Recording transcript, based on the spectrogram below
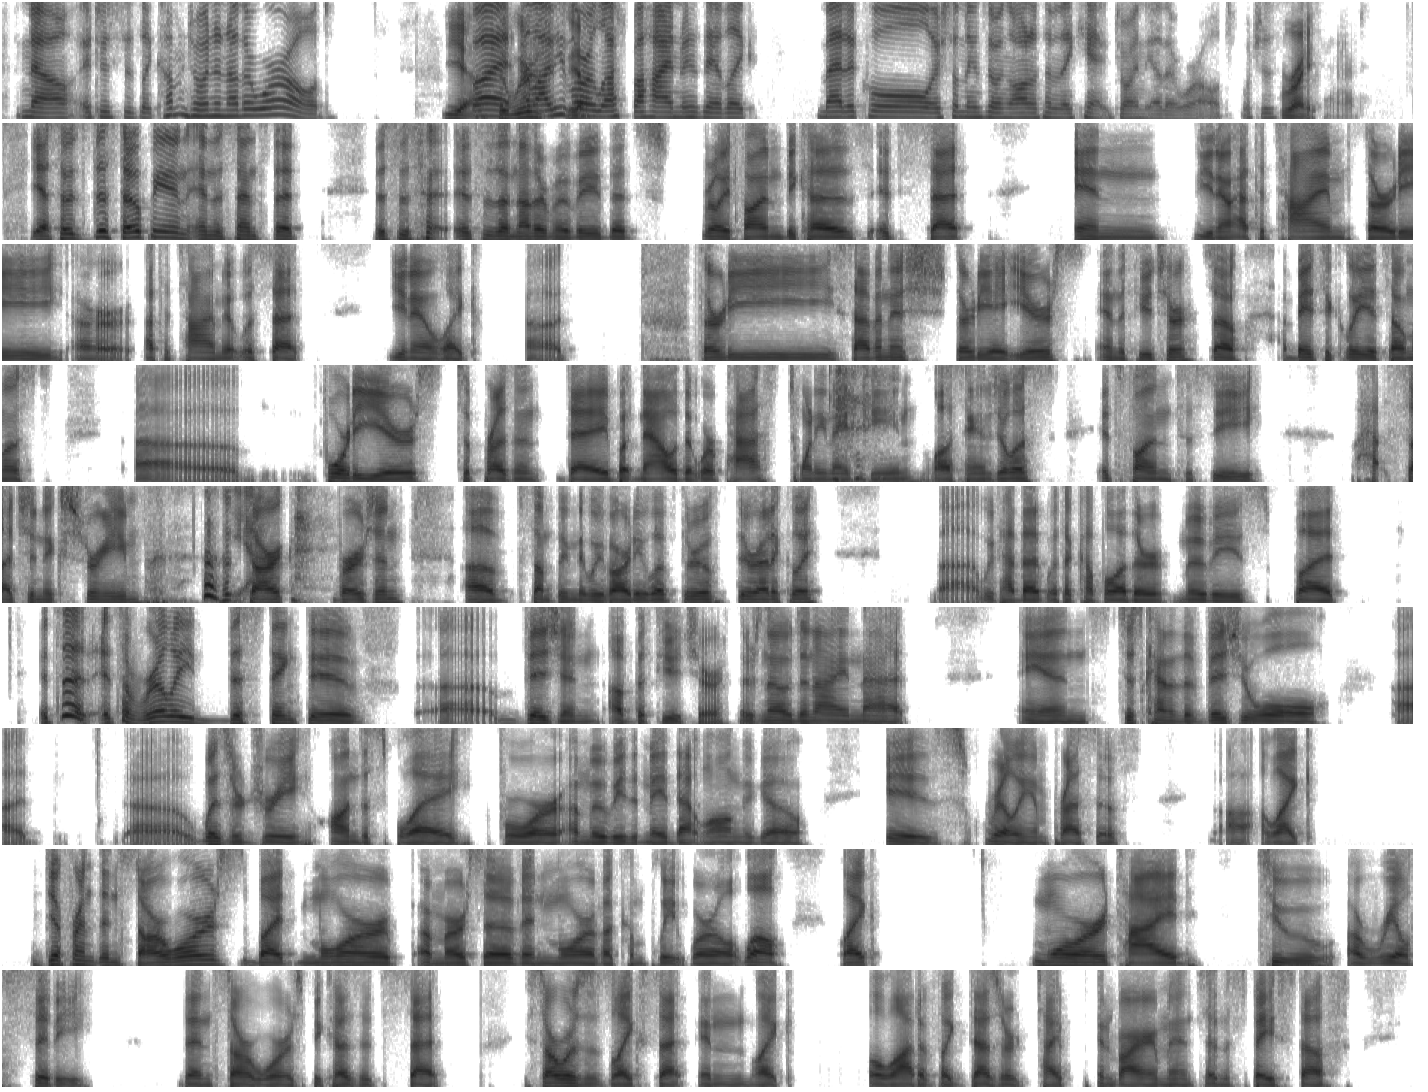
no, it just is like, come join another world. Yeah, but so a lot of people yeah, are left behind because they have like medical or something's going on with them. They can't join the other world, which is Right. sad. yeah. So it's dystopian in the sense that this is this is another movie that's really fun because it's set in you know at the time 30 or at the time it was set you know like uh 37ish 38 years in the future. So basically it's almost uh 40 years to present day but now that we're past 2019 los angeles it's fun to see such an extreme dark version of something that we've already lived through theoretically uh, we've had that with a couple other movies but it's a it's a really distinctive uh, vision of the future. There's no denying that. And just kind of the visual uh, uh, wizardry on display for a movie that made that long ago is really impressive. Uh, like different than Star Wars, but more immersive and more of a complete world. Well, like more tied to a real city than Star Wars because it's set. Star Wars is like set in like a lot of like desert type environments, and the space stuff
